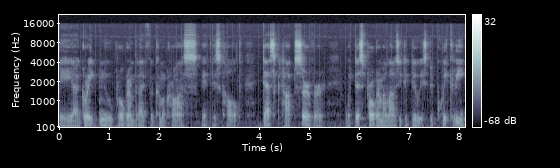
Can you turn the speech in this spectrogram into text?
a, a, great new program that I've come across. It is called Desktop Server. What this program allows you to do is to quickly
